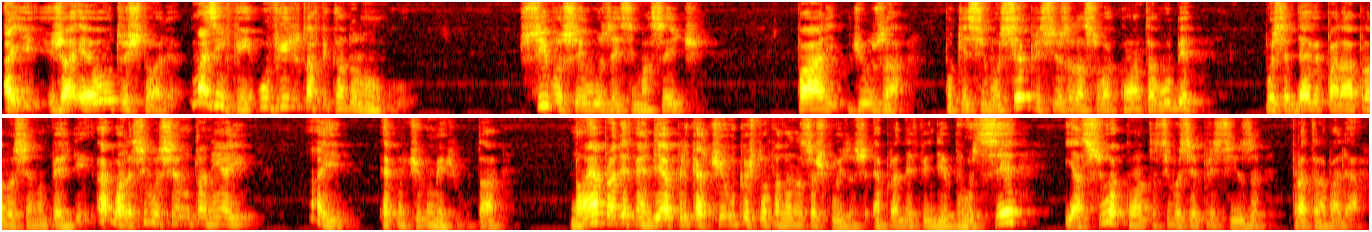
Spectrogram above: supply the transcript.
aí já é outra história. Mas enfim, o vídeo está ficando longo. Se você usa esse macete, pare de usar. Porque se você precisa da sua conta Uber, você deve parar para você não perder. Agora, se você não está nem aí, aí é contigo mesmo, tá? Não é para defender aplicativo que eu estou falando essas coisas, é para defender você e a sua conta se você precisa para trabalhar.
